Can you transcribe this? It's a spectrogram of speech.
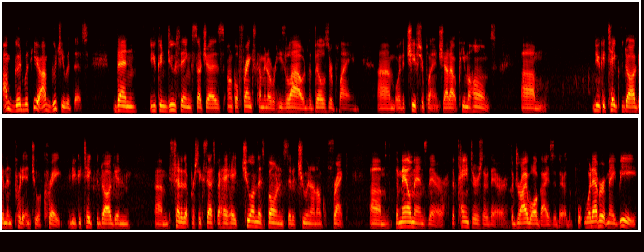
I'm good with here, I'm Gucci with this," then you can do things such as Uncle Frank's coming over, he's loud, the Bills are playing, um, or the Chiefs are playing. Shout out P Mahomes. Um, you could take the dog and then put it into a crate, and you could take the dog and um, set it up for success. But hey, hey, chew on this bone instead of chewing on Uncle Frank. Um, the mailman's there, the painters are there, the drywall guys are there, the whatever it may be.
